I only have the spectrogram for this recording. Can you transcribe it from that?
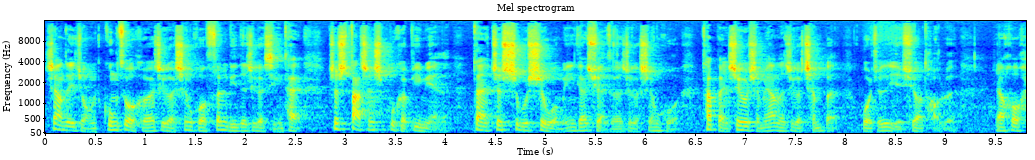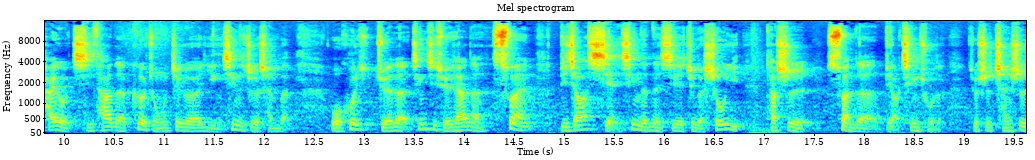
这样的一种工作和这个生活分离的这个形态，这是大城市不可避免的。但这是不是我们应该选择这个生活？它本身有什么样的这个成本？我觉得也需要讨论。然后还有其他的各种这个隐性的这个成本，我会觉得经济学家呢算比较显性的那些这个收益，它是算的比较清楚的，就是城市。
